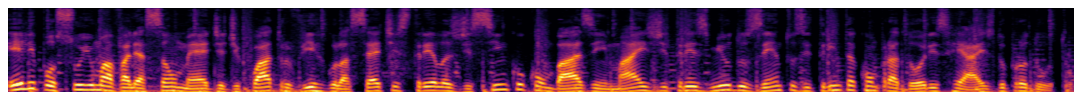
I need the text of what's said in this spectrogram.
Ele possui uma avaliação média de 4,7 estrelas de 5 com base em mais de 3.230 compradores reais do produto.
